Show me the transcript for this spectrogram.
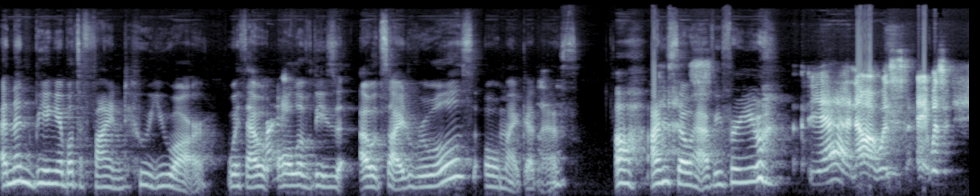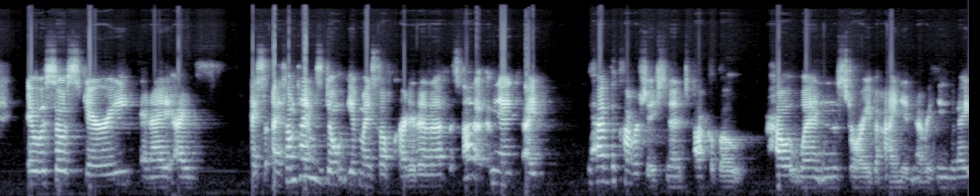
and then being able to find who you are without Right. all of these outside rules. Oh my goodness. Oh, I'm so happy for you. Yeah, no, it was it was it was so scary, and I I I sometimes don't give myself credit enough. It's not. I mean, I, I have the conversation and talk about how it went and the story behind it and everything, but I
